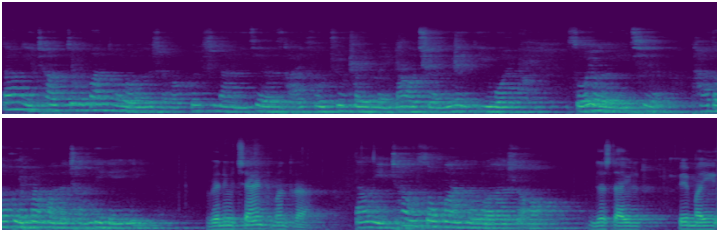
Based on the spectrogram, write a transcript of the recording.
当你唱这个曼陀罗的时候，会是那一切的财富、智慧、美貌、权力、地位，所有的一切，它都会慢慢的传递给你。 When you chant mantra, 当你唱诵曼陀罗的时候， just I will pay my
